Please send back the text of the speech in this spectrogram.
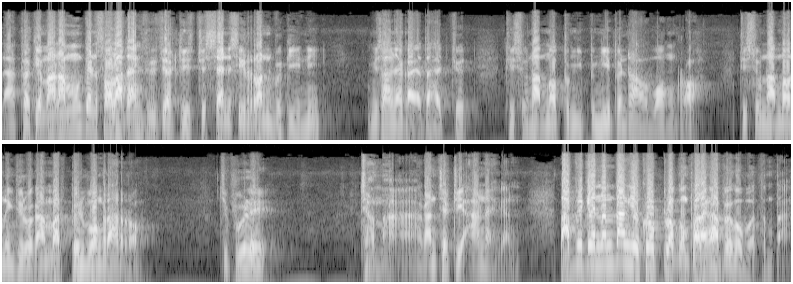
Nah, bagaimana mungkin sholat yang sudah didesain siron begini, misalnya kayak tahajud, disunatno bengi-bengi ben wong roh, disunatno ning jero kamar ben wong ra roh. Jebule jamaah kan jadi aneh kan. Tapi kan tentang ya goblok barang apa kok buat tentang.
